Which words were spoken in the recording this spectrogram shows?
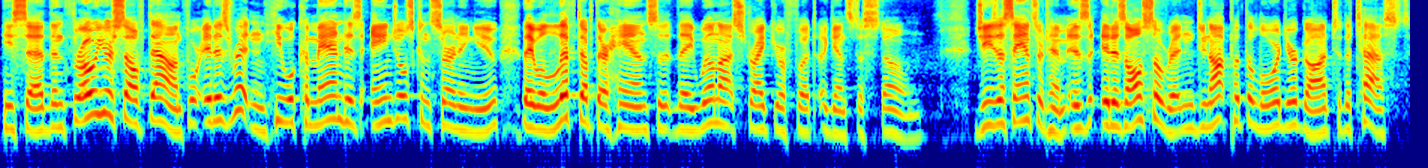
he said, then throw yourself down, for it is written, He will command His angels concerning you. They will lift up their hands so that they will not strike your foot against a stone. Jesus answered him, It is also written, Do not put the Lord your God to the test.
